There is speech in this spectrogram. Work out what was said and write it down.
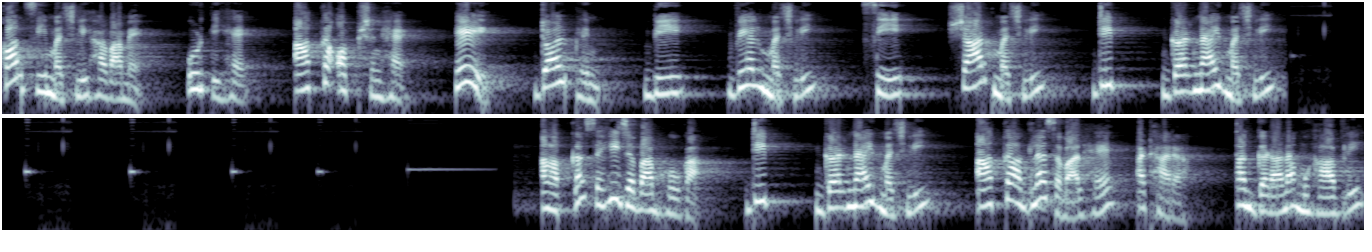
कौन सी मछली हवा में उड़ती है? आपका ऑप्शन है ए डॉल्फिन बी वेल मछली सी शार्क मछली डी गरनाई मछली। आपका सही जवाब होगा। डी गरनाई मछली। आपका अगला सवाल है अठारह। अनगढ़ाना मुहावरे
